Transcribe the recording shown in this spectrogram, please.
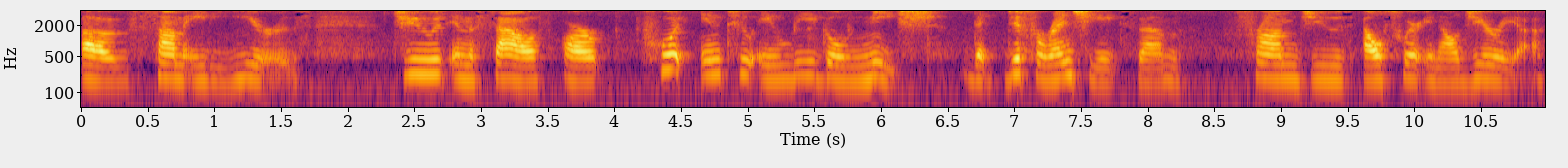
of some 80 years, Jews in the south are put into a legal niche that differentiates them from Jews elsewhere in Algeria,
